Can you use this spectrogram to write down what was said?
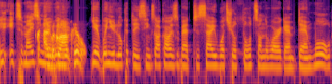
It, it's amazing. And McGrath Hill. Yeah, when you look at these things, like I was about to say, what's your thoughts on the Warragamba Dam wall?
